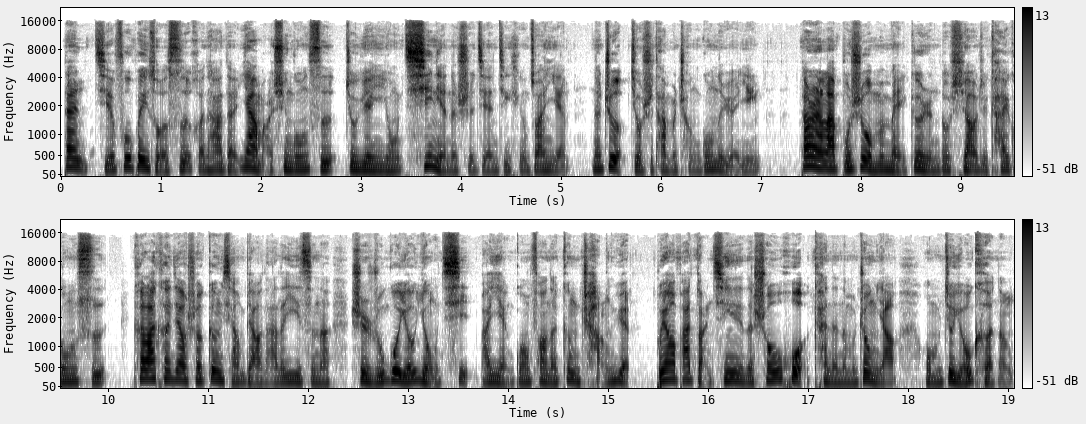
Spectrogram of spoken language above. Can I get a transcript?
但杰夫·贝索斯和他的亚马逊公司就愿意用七年的时间进行钻研，那这就是他们成功的原因。当然啦，不是我们每个人都需要去开公司。克拉克教授更想表达的意思呢，是如果有勇气把眼光放得更长远，不要把短期内的收获看得那么重要，我们就有可能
